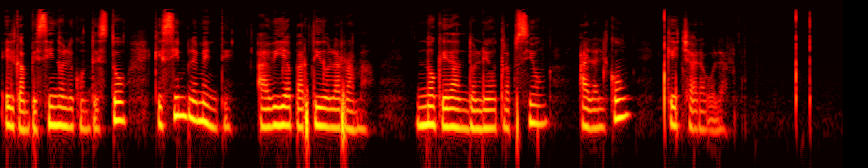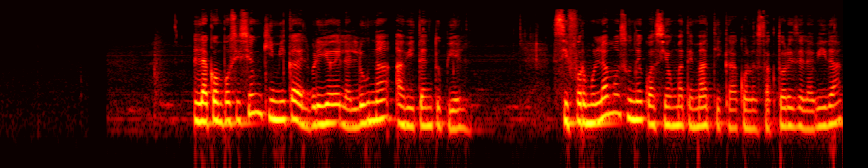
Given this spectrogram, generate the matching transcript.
El campesino le contestó que simplemente había partido la rama, no quedándole otra opción al halcón que echar a volar. La composición química del brillo de la luna habita en tu piel. Si formulamos una ecuación matemática con los factores de la vida,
